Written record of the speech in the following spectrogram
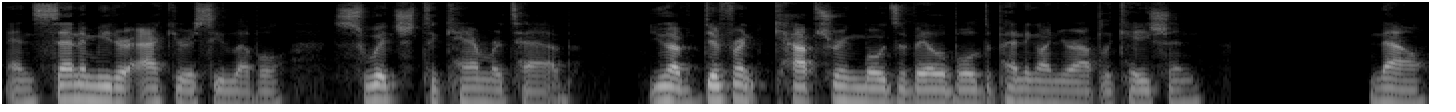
and centimeter accuracy level, switch to Camera tab. You have different capturing modes available depending on your application. Now,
